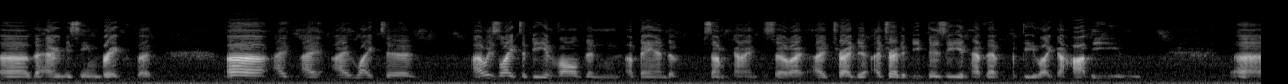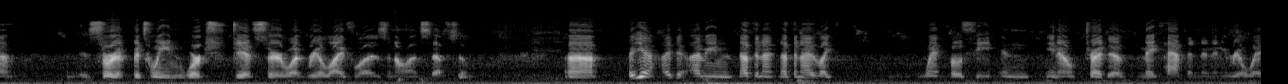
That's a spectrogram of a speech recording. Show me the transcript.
uh, the agony scene break. But uh, I, I, I like to. I always like to be involved in a band of some kind. So I, I tried to. I tried to be busy and have that be like a hobby. And, uh, sort of between work shifts or what real life was and all that stuff. So, uh, but yeah, I mean, nothing, I- nothing I like went both feet and you know tried to make happen in any real way.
